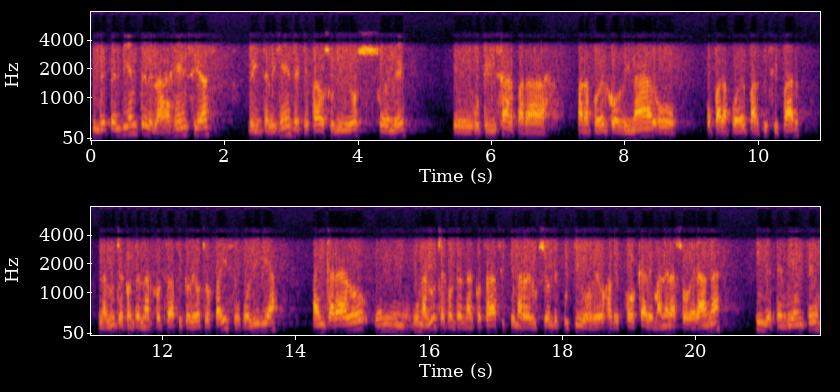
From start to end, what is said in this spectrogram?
independiente de las agencias de inteligencia que Estados Unidos suele eh, utilizar para, para poder coordinar o, o para poder participar en la lucha contra el narcotráfico de otros países. Bolivia ha encarado una lucha contra el narcotráfico, una reducción de cultivos de hoja de coca de manera soberana, independiente,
